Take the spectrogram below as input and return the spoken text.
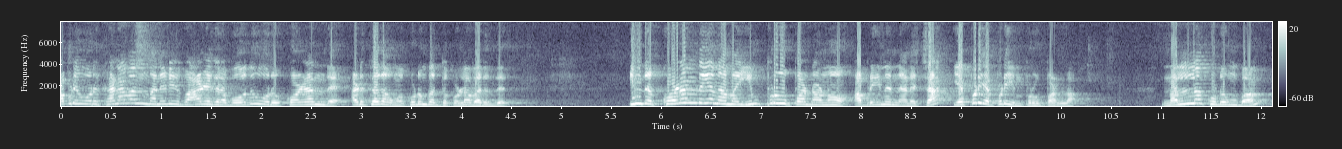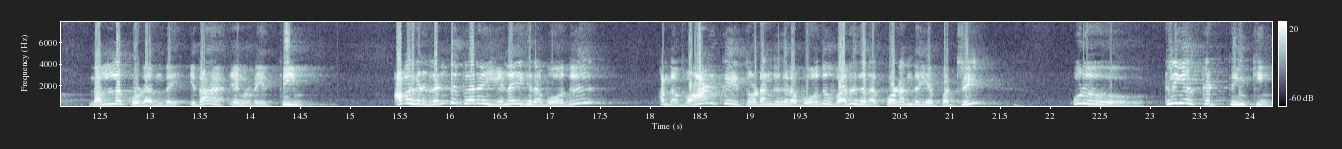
அப்படி ஒரு கணவன் மனைவி வாழுகிற போது ஒரு குழந்தை அடுத்தது அவங்க குடும்பத்துக்குள்ளே வருது. இந்த குழந்தைய நம்ம இம்ப்ரூவ் பண்ணணும் அப்படின்னு நினைச்சா எப்படி எப்படி இம்ப்ரூவ் பண்ணலாம்? நல்ல குடும்பம் நல்ல குழந்தை இதான் எங்களுடைய தீம் அவர்கள் ரெண்டு பேரும் இணைகிற போது அந்த வாழ்க்கை தொடங்குகிற போது வருகிற குழந்தையை பற்றி ஒரு கிளியர் கட் திங்கிங்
